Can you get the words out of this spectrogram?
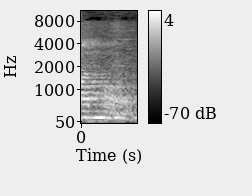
段吼、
